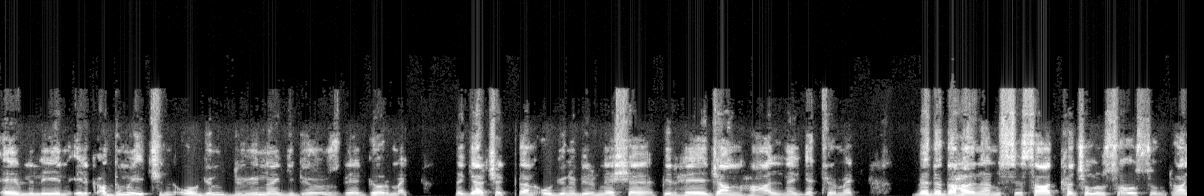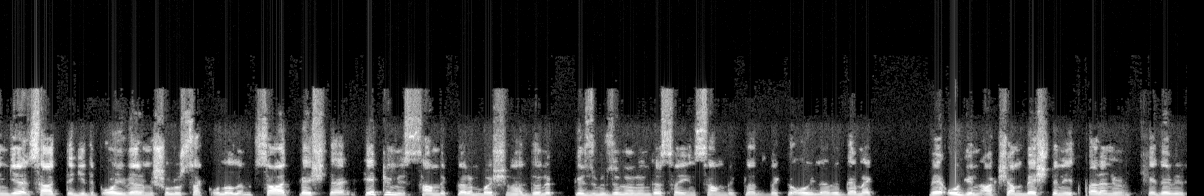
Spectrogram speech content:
evliliğin ilk adımı için o gün düğüne gidiyoruz diye görmek ve gerçekten o günü bir neşe, bir heyecan haline getirmek ve de daha önemlisi saat kaç olursa olsun, hangi saatte gidip oy vermiş olursak olalım, saat 5'te hepimiz sandıkların başına dönüp gözümüzün önünde sayın sandıklardaki oyları demek ve o gün akşam 5'ten itibaren ülkede bir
